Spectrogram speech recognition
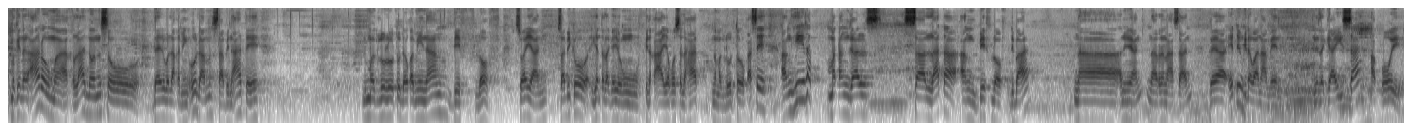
Magandang araw mga aklanon. So, dahil wala kaming ulam, sabi na ate, magluluto daw kami ng beef loaf. So ayan, sabi ko, yan talaga yung pinakaayaw ko sa lahat na magluto. Kasi ang hirap matanggal sa lata ang beef loaf, di ba? Na ano yan, naranasan. Kaya ito yung ginawa namin. Nilagay sa apoy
